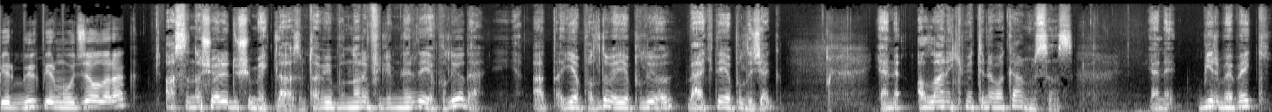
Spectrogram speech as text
bir büyük bir mucize olarak. Aslında şöyle düşünmek lazım. Tabii bunların filmleri de yapılıyor da hatta yapıldı ve yapılıyor. Belki de yapılacak. Yani Allah'ın hikmetine bakar mısınız? Yani bir bebek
